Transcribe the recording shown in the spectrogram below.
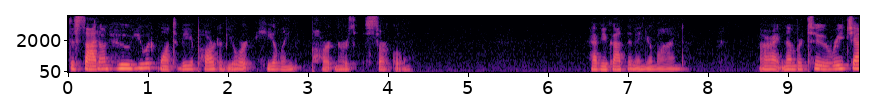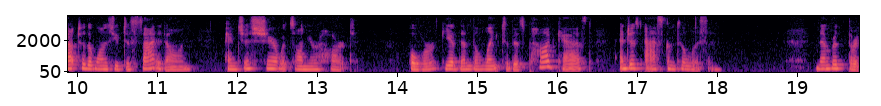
decide on who you would want to be a part of your healing partner's circle. Have you got them in your mind? All right, number two, reach out to the ones you've decided on and just share what's on your heart. Or give them the link to this podcast and just ask them to listen. Number three,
